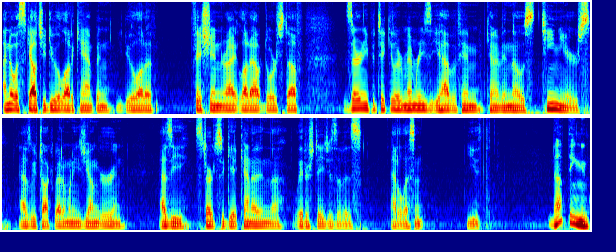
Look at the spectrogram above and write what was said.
I know with scouts you do a lot of camping, you do a lot of fishing, right? A lot of outdoor stuff. Is there any particular memories that you have of him, kind of in those teen years, as we've talked about him when he's younger, and as he starts to get kind of in the later stages of his adolescent youth? Nothing in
